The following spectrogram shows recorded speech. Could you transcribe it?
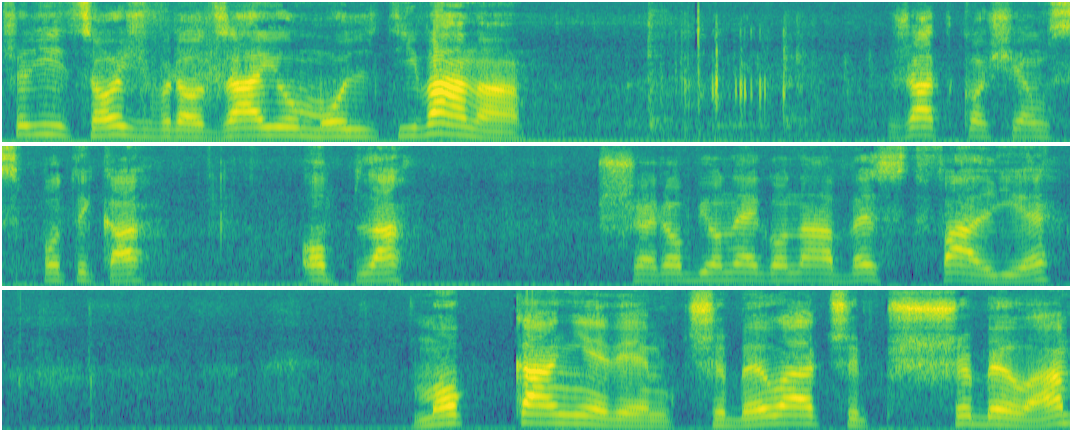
Czyli coś w rodzaju multivana. Rzadko się spotyka Opla przerobionego na Westfalię. Mokka nie wiem czy była czy przybyła.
